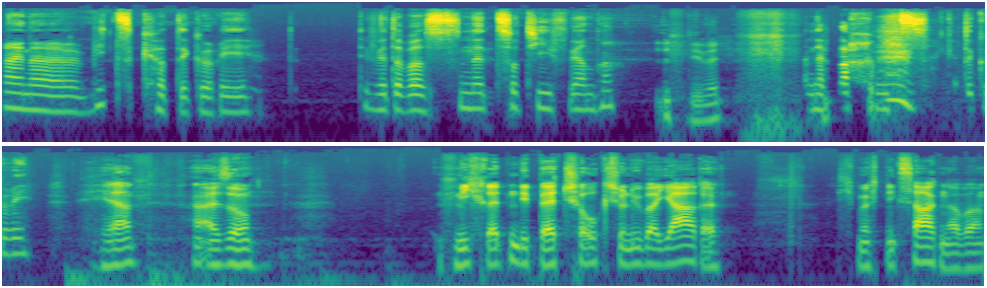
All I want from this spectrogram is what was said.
Eine Witzkategorie. Die wird aber nicht so tief werden. Ha? Die wird- Eine Flachwitzkategorie. Ja, also mich retten die Bad Jokes schon über Jahre. Ich möchte nichts sagen, aber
